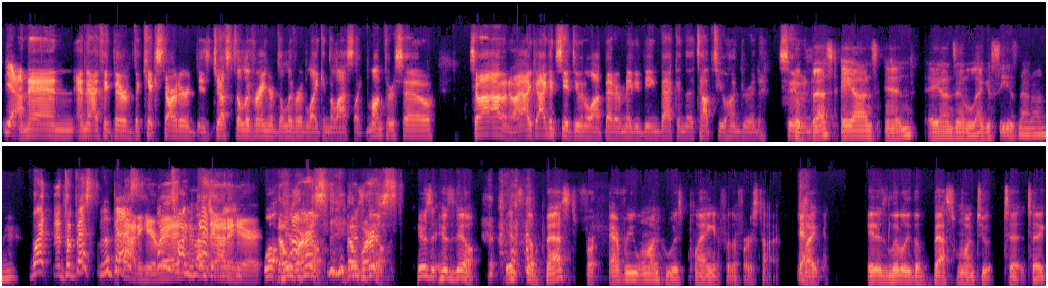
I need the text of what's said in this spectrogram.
Yeah. And then and then I think they're the Kickstarter is just delivering or delivered like in the last like month or so. So I, I don't know. I I could see it doing a lot better. Maybe being back in the top 200 soon. The soon. best Aeon's End, Aeon's End Legacy is not on there. What the best? The Get best? out of here, What are you man! talking about, Get out of here. Well, the here's the worst. The Here's the worst. Here's here's the deal. It's the best for everyone who is playing it for the first time. Yeah. Like it is literally the best one to to to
